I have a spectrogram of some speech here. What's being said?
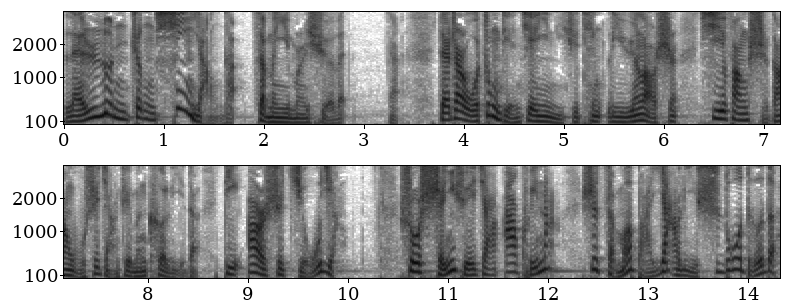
来论证信仰的这么一门学问。啊，在这儿我重点建议你去听李云老师《西方史纲五十讲》这门课里的第二十九讲，说神学家阿奎那。是怎么把亚里士多德的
